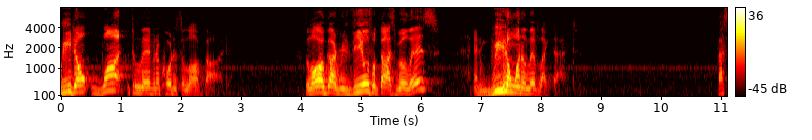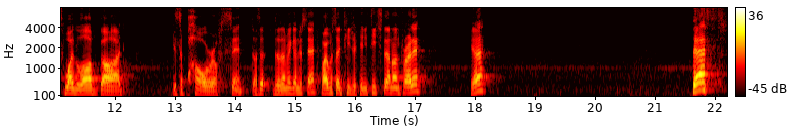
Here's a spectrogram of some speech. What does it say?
We don't want to live in accordance to the law of God. The law of God reveals what God's will is, and we don't want to live like that. That's why the law of God is the power of sin. Does, it, does that make understand? Bible study teacher, can you teach that on Friday? Yeah? Death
